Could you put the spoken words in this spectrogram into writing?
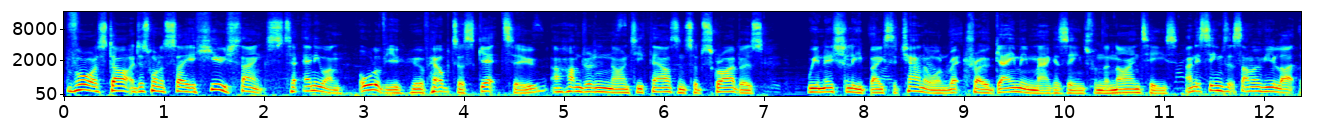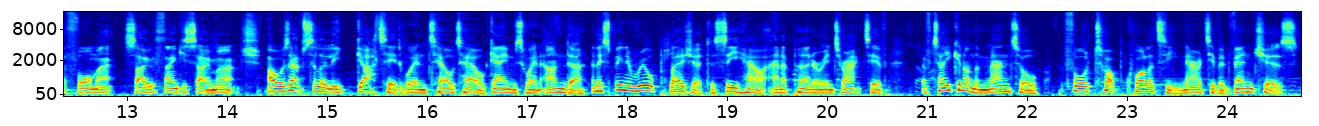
Before I start, I just want to say a huge thanks to anyone, all of you, who have helped us get to 190,000 subscribers. We initially based the channel on retro gaming magazines from the 90s, and it seems that some of you like the format, so thank you so much. I was absolutely gutted when Telltale Games went under, and it's been a real pleasure to see how Annapurna Interactive have taken on the mantle for top quality narrative adventures.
